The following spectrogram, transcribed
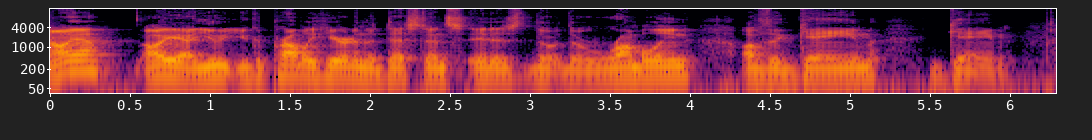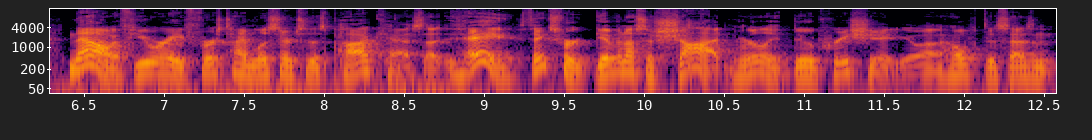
Oh yeah, oh yeah. You you could probably hear it in the distance. It is the the rumbling of the game game. Now, if you are a first time listener to this podcast, uh, hey, thanks for giving us a shot. Really do appreciate you. I hope this hasn't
